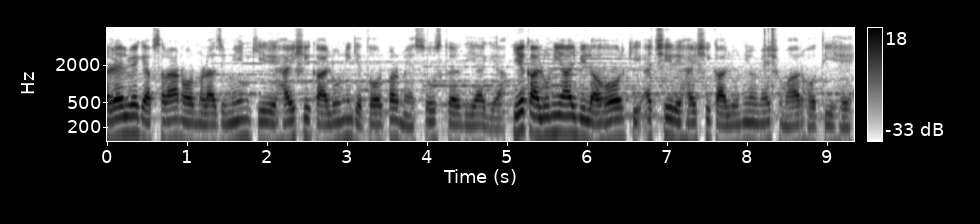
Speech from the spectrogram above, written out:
रेलवे के अफसरान और मुलाजमीन की रिहायशी कॉलोनी के तौर पर महसूस कर दिया गया। ये कॉलोनी आज भी लाहौर की अच्छी रिहायशी कॉलोनियों में शुमार होती है।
